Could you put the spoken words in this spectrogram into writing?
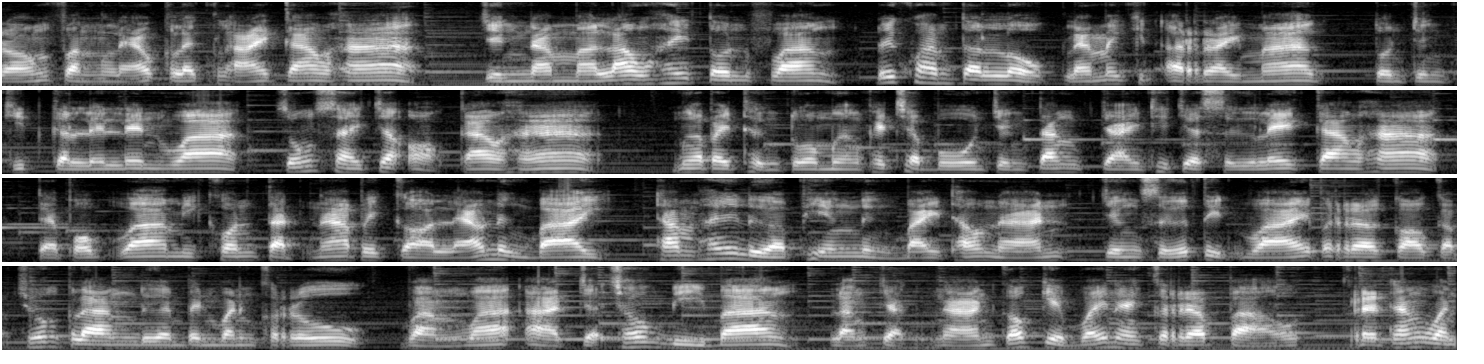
ร้องฟังแล้วคล้ายๆ 95 จึงนำมาเล่าให้ตนฟัง ด้วยความตลกและไม่คิดอะไรมาก ตนจึงคิดกันเล่นๆว่า สงสัยจะออก 95 เมื่อไปถึงตัวเมืองเพชรบูรณ์จึงตั้งใจที่จะซื้อเลข 95 แต่พบว่ามีคนตัดหน้าไปก่อนแล้วหนึ่งใบ ทำให้เหลือเพียงหนึ่งใบเท่านั้น จึงซื้อติดไว้ประกอบกับช่วงกลางเดือนเป็นวันครู หวังว่าอาจจะโชคดีบ้าง หลังจากนั้นก็เก็บไว้ในกระเป๋า กระทั่งวัน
